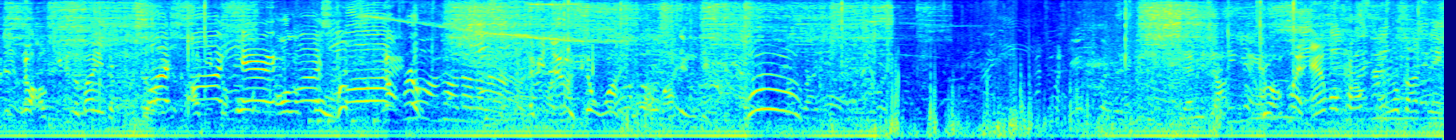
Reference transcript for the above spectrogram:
just, no, I'll give you the money. The, the, I'll you the whole, all in full. No, for real. No, no, no, no, no. If you do, if you don't want it, I'll buy it. Woo! Bro, I'm playing Animal Crossing. Animal Crossing.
